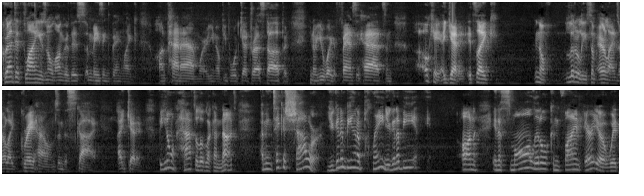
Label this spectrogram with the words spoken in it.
Granted, flying is no longer this amazing thing like on Pan Am where you know people would get dressed up and you know you wear your fancy hats and uh, okay, I get it. It's like you know literally some airlines are like greyhounds in the sky. I get it, but you don't have to look like a nut. I mean, take a shower. You're gonna be on a plane. You're gonna be on in a small little confined area with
